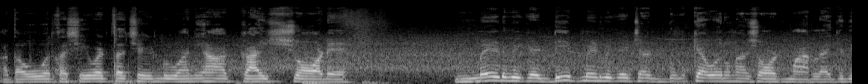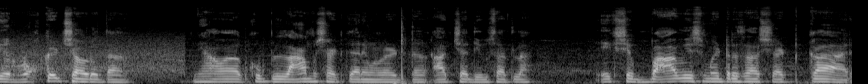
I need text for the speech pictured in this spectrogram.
आता ओव्हरचा शेवटचा चेंडू आणि हा काय शॉट आहे. मिड विकेट डीप मिड विकेटच्या डोक्यावरून हा शॉट मारला आहे किती रॉकेट शॉट होता. आणि हा खूप लांब षटकार आहे मला वाटतं. आजच्या दिवसातला एकशे बावीस मीटरचा षटकार.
